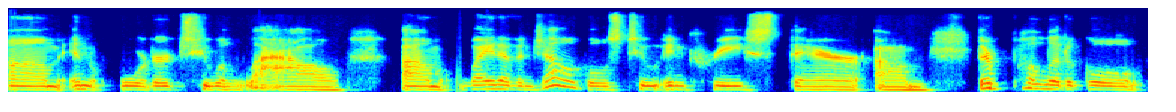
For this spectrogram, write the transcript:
um, in order to allow um, white evangelicals to increase their um, their political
